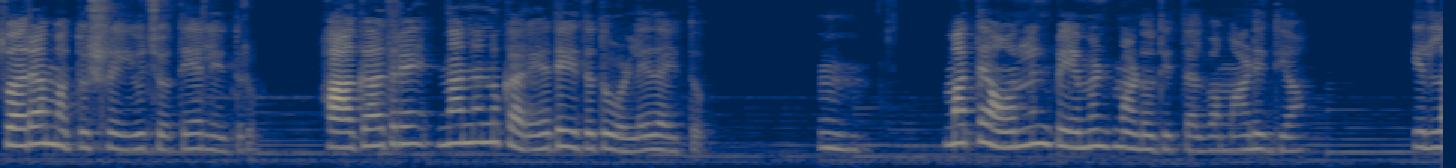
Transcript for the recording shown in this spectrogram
ಸ್ವರ ಮತ್ತು ಶ್ರೇಯು ಜೊತೆಯಲ್ಲಿದ್ದರು ಹಾಗಾದರೆ ನನ್ನನ್ನು ಕರೆಯದೇ ಇದ್ದದ್ದು ಒಳ್ಳೆಯದಾಯಿತು ಹ್ಞೂ ಮತ್ತೆ ಆನ್ಲೈನ್ ಪೇಮೆಂಟ್ ಮಾಡೋದಿತ್ತಲ್ವ, ಮಾಡಿದ್ಯಾ? ಇಲ್ಲ,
